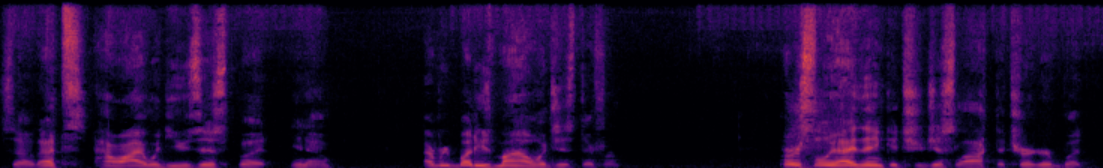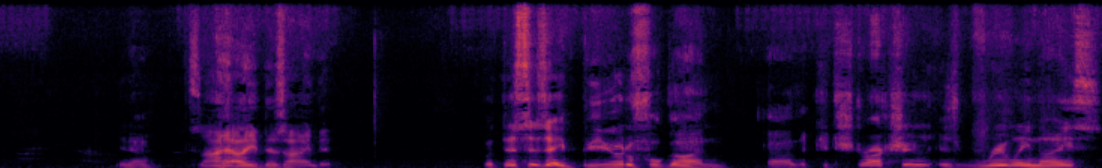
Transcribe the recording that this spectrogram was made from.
So that's how I would use this, but you know, everybody's mileage is different. Personally, I think it should just lock the trigger, but you know, it's not how they designed it. But this is a beautiful gun. Uh, the construction is really nice.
